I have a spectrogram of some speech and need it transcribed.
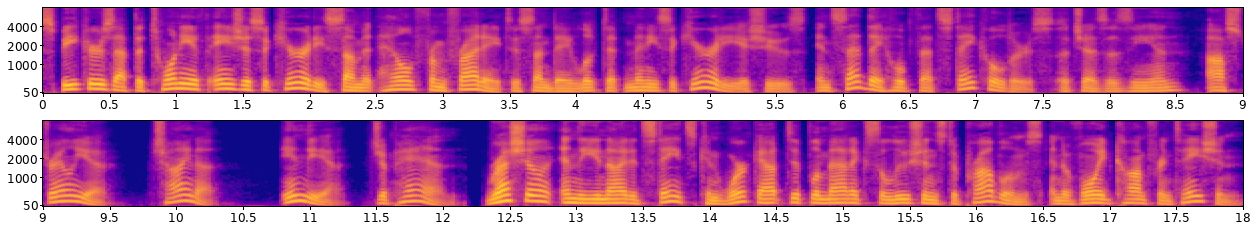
Speakers at the 20th Asia Security Summit held from Friday to Sunday looked at many security issues and said they hope that stakeholders such as ASEAN, Australia, China, India, Japan, Russia and the United States can work out diplomatic solutions to problems and avoid confrontation,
